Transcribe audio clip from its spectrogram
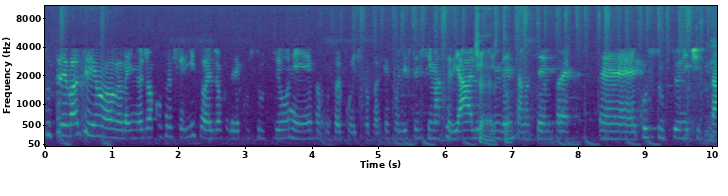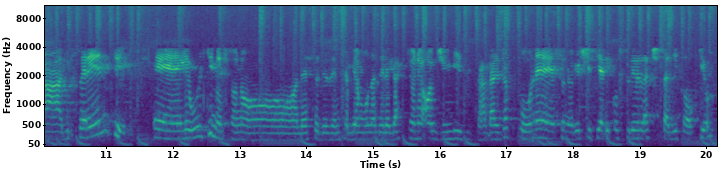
tutte le volte io, vabbè, il mio gioco preferito è il gioco delle costruzioni proprio per questo, perché con gli stessi materiali Certo. si inventano sempre eh, costruzioni città differenti. E le ultime sono adesso ad esempio abbiamo una delegazione oggi in visita dal Giappone e sono riusciti a ricostruire la città di Tokyo.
